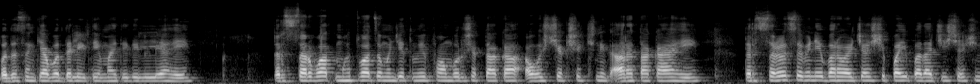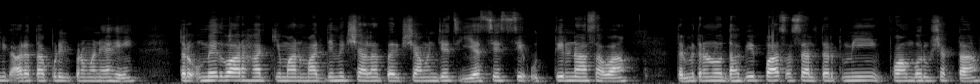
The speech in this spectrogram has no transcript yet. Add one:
पदसंख्याबद्दल इथे माहिती दिलेली आहे. तर सर्वात महत्त्वाचं म्हणजे तुम्ही फॉर्म भरू शकता का? आवश्यक शैक्षणिक अर्हता काय आहे? तर सरळ सेवेने भरवायच्या शिपाई पदाची शैक्षणिक अर्हता पुढील प्रमाणे आहे. तर उमेदवार हा किमान माध्यमिक शाळा परीक्षा म्हणजेच एस एस सी उत्तीर्ण असावा. तर मित्रांनो दहावी पास असाल तर तुम्ही फॉर्म भरू शकता.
